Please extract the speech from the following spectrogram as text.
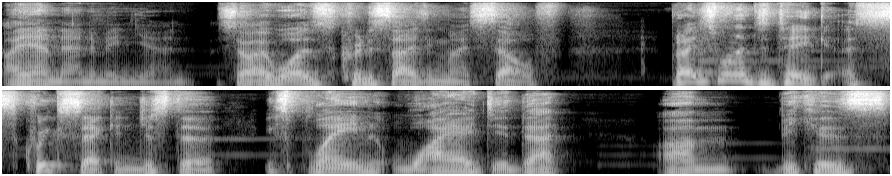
I am Anime Nyan, so I was criticizing myself. But I just wanted to take a quick second just to explain why I did that. Um, because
